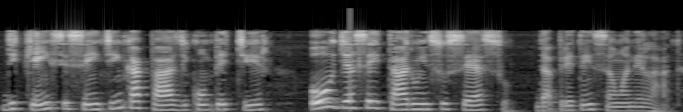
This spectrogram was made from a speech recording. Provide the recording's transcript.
de quem se sente incapaz de competir ou de aceitar o insucesso da pretensão anelada.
